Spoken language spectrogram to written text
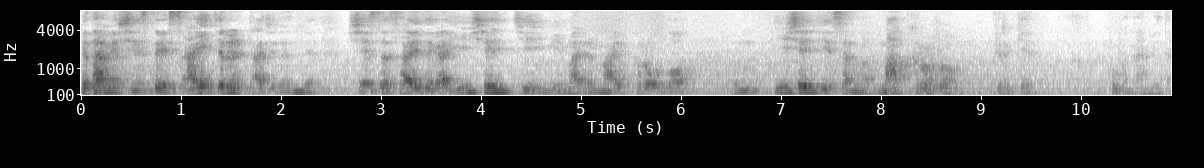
그 다음에 시스템의 사이즈를 따지는데 시스템 사이즈가 2cm 미만은 마이크로고 음, 2cm 이상은 마크로로 그렇게 구분합니다.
